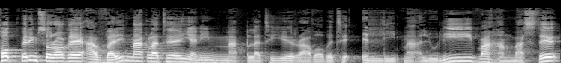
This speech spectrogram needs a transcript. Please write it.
خب بریم سراغ اولین مغلطه یعنی مغلطه روابط علی معلولی و همبسته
